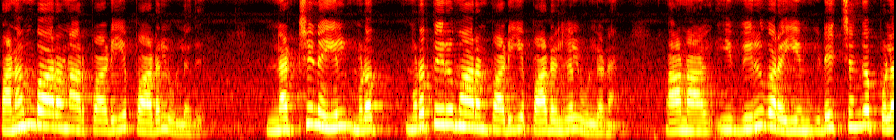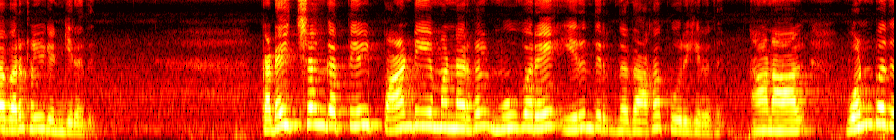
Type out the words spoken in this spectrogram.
பணம்பாரனார் பாடிய பாடல் உள்ளது. நற்றிணையில் முட முடத்திருமாறன் பாடிய பாடல்கள் உள்ளன. ஆனால் இவ்விருவரையும் இடைச்சங்க புலவர்கள் என்கிறது. கடைச்சங்கத்தில் பாண்டிய மன்னர்கள் மூவரே இருந்திருந்ததாக கூறுகிறது. ஆனால் ஒன்பது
